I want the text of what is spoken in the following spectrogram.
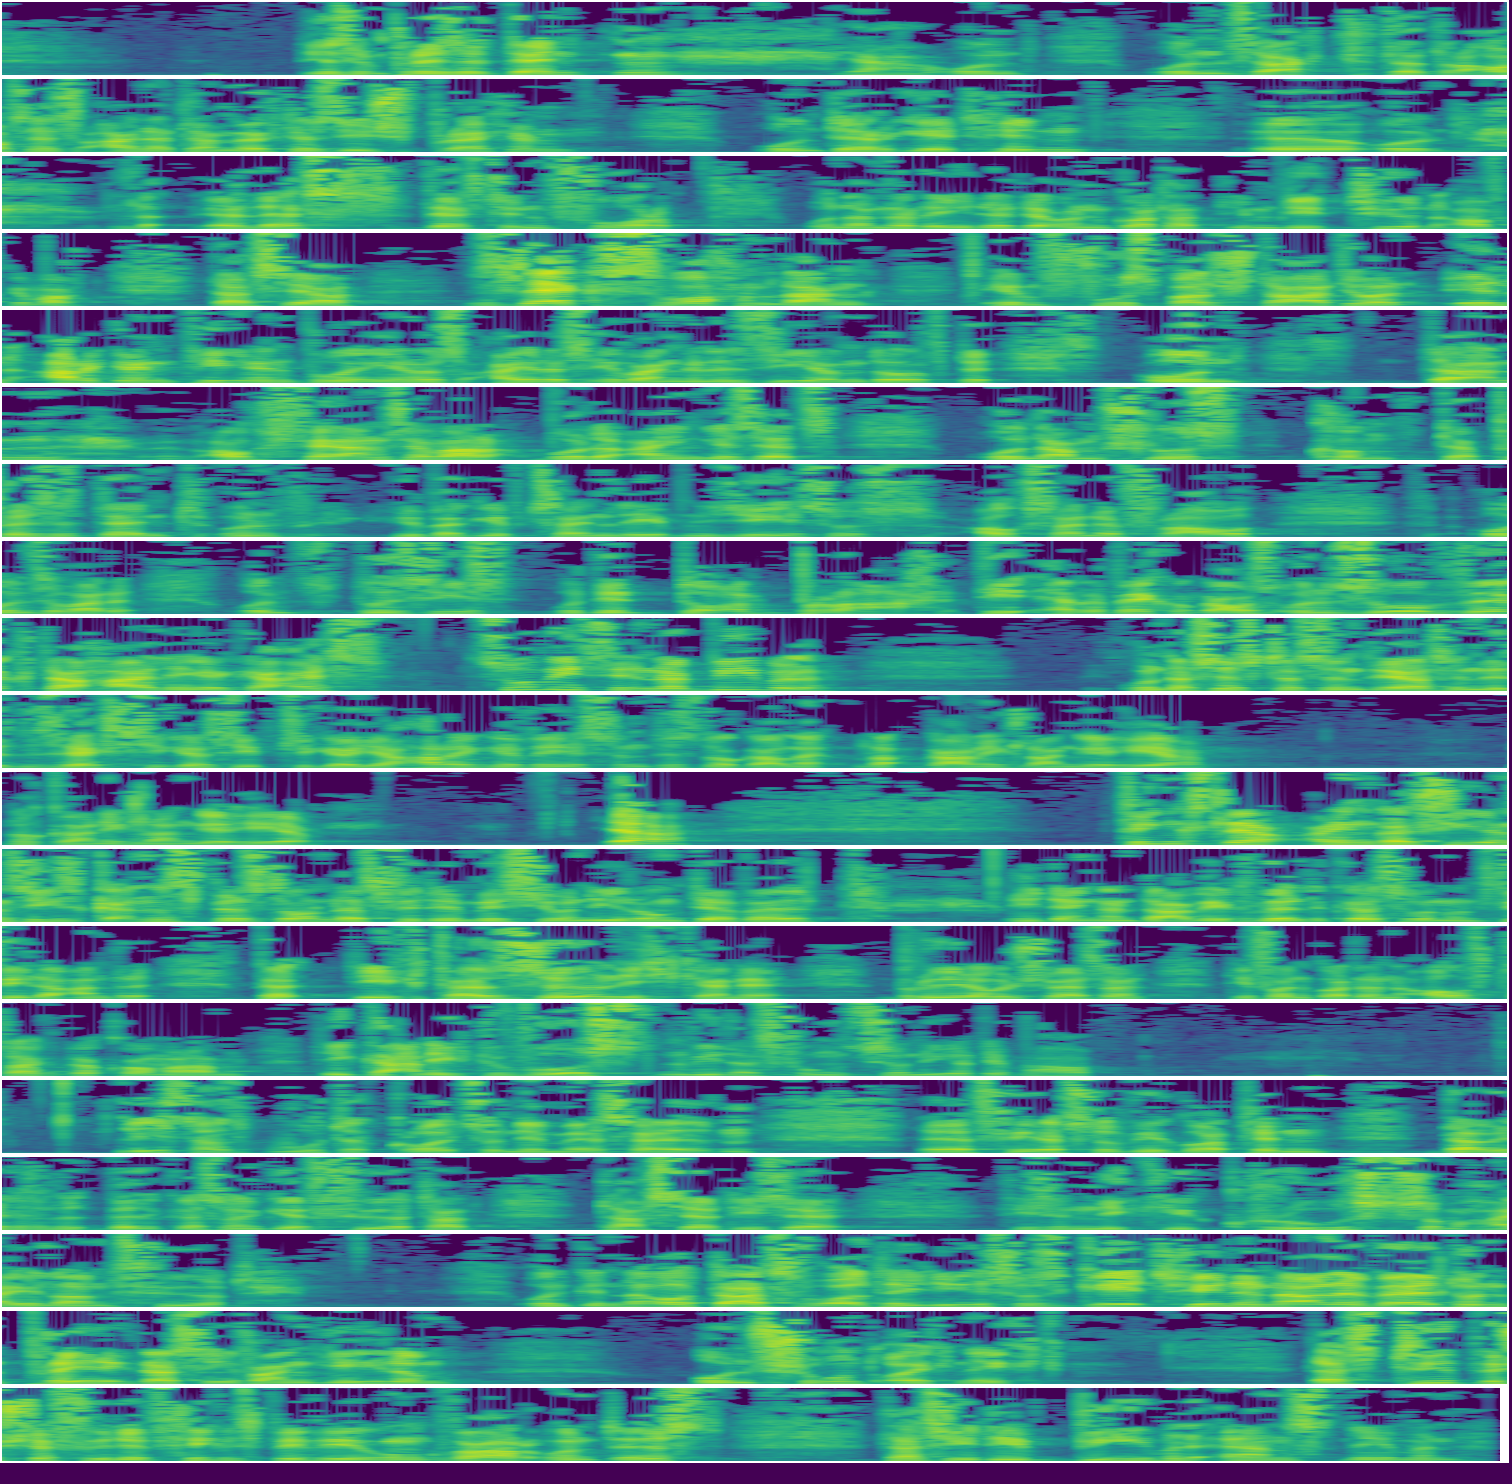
diesem Präsidenten, ja, und, und sagt, da draußen ist einer, der möchte Sie sprechen, und der geht hin, äh, und er lässt, lässt ihn vor, und dann redet er, und Gott hat ihm die Türen aufgemacht, dass er sechs Wochen lang im Fußballstadion in Argentinien, Buenos Aires evangelisieren durfte, und dann auch Fernseher war, wurde eingesetzt und am Schluss kommt der Präsident und übergibt sein Leben Jesus, auch seine Frau und so weiter. Und du siehst, und dort brach die Erweckung aus und so wirkt der Heilige Geist, so wie es in der Bibel. Und das ist, das sind erst in den 60er, 70er Jahre gewesen, das ist noch gar, gar nicht lange her, noch gar nicht lange her. Ja, Pfingstler engagieren sich ganz besonders für die Missionierung der Welt. Ich denke an David Wilkerson und viele andere, die ich persönlich kenne, Brüder und Schwestern, die von Gott einen Auftrag bekommen haben, die gar nicht wussten, wie das funktioniert überhaupt. Lies das Buch der Kreuz und die Messerhelden, da erfährst du, wie Gott den David Wilkerson geführt hat, dass er diese, diese Nicky Cruz zum Heiland führt. Und genau das wollte Jesus. Geht hin in alle Welt und predigt das Evangelium und schont euch nicht. Das Typische für die Pfingstbewegung war und ist, dass sie die Bibel ernst nehmen.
